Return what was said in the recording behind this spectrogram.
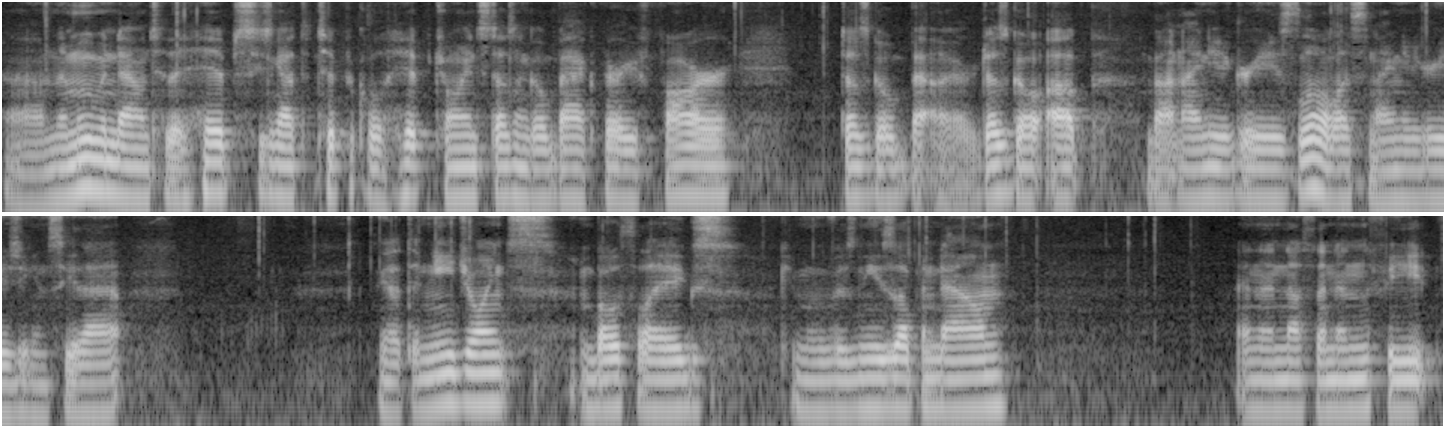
Um, then moving down to the hips, he's got the typical hip joints. Doesn't go back very far. Does go or does go up about 90 degrees, a little less than 90 degrees, you can see that. We got the knee joints in both legs, can move his knees up and down, and then nothing in the feet,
